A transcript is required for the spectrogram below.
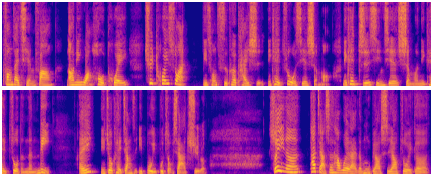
放在前方，然后你往后推，去推算。你从此刻开始，你可以做些什么？你可以执行些什么？你可以做的能力，诶，你就可以这样子一步一步走下去了。所以呢，他假设他未来的目标是要做一个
